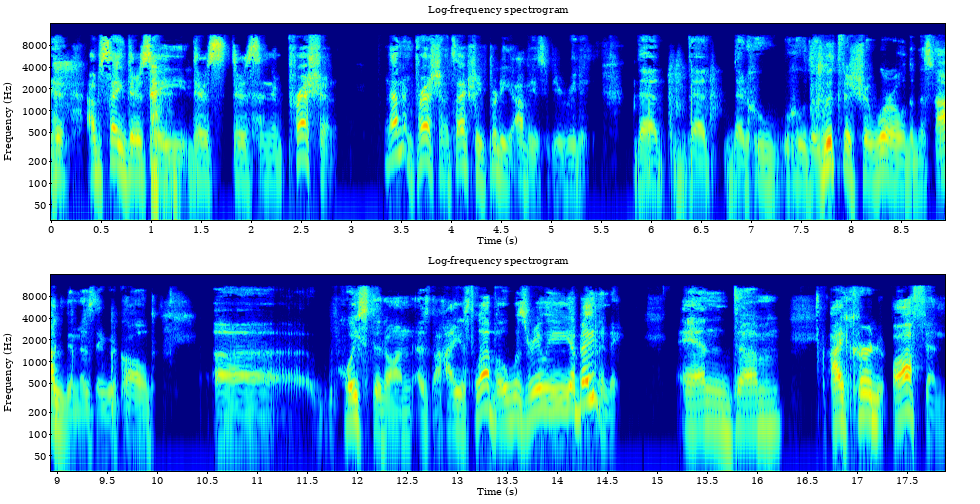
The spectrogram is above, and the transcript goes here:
Uh, I'm saying there's a there's there's an impression, not an impression. It's actually pretty obvious if you read it that that that who who the Litvisher world, the Misnagdim as they were called, uh, hoisted on as the highest level was really a Beinoni. And um, I heard often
